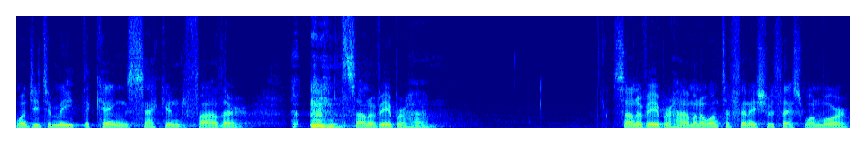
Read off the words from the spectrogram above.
I want you to meet the king's second father, son of Abraham. Son of Abraham. And I want to finish with this. One more,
